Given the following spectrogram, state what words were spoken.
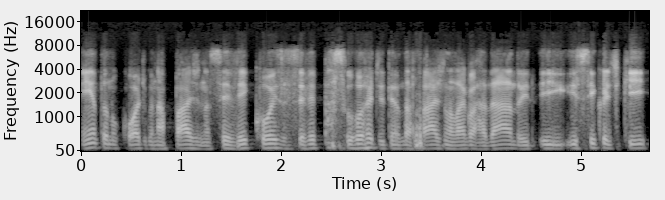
Entra no código na página, você vê coisas, você vê password dentro da página lá guardado e, e, e secret key.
